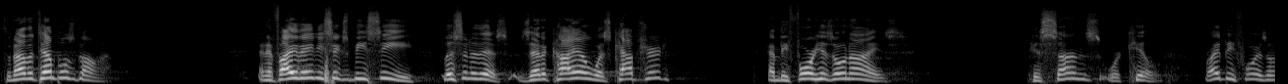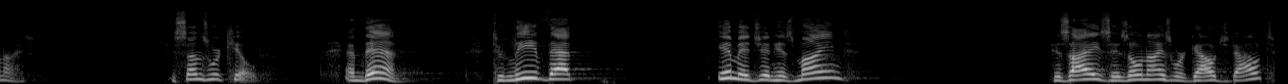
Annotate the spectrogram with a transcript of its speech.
So now the temple's gone. And in 586 BC, listen to this Zedekiah was captured, and before his own eyes, his sons were killed. Right before his own eyes. His sons were killed. And then, to leave that image in his mind, his eyes, his own eyes were gouged out,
